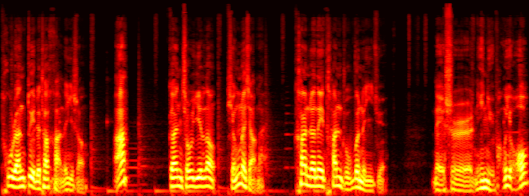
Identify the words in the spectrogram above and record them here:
突然对着他喊了一声：“啊！”甘球一愣，停了下来，看着那摊主问了一句：“那是你女朋友？”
